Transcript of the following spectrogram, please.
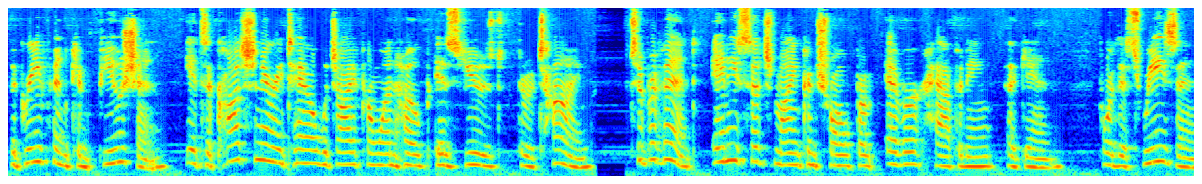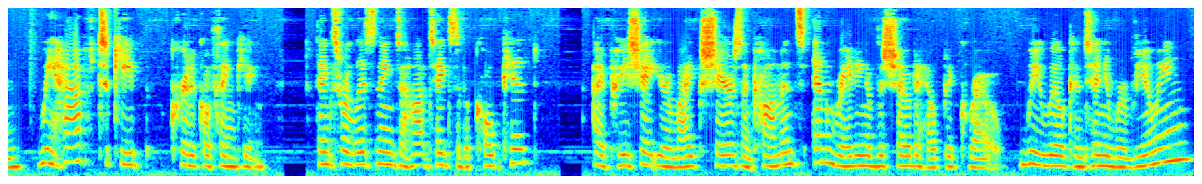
the grief and confusion. It's a cautionary tale which I, for one, hope is used through time to prevent any such mind control from ever happening again. For this reason, we have to keep critical thinking. Thanks for listening to Hot Takes of a Cult Kid. I appreciate your likes, shares, and comments and rating of the show to help it grow. We will continue reviewing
